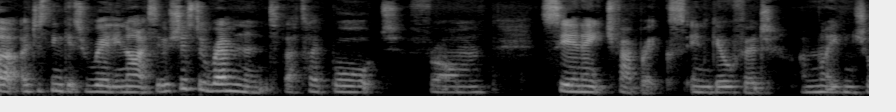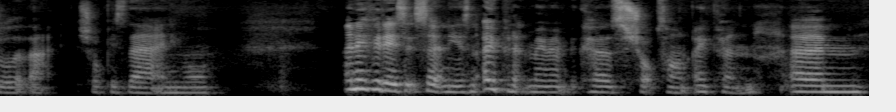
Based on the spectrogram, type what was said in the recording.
But I just think it's really nice. It was just a remnant that I bought from C&H Fabrics in Guildford. I'm not even sure that that shop is there anymore. And if it is, it certainly isn't open at the moment because shops aren't open. Um,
